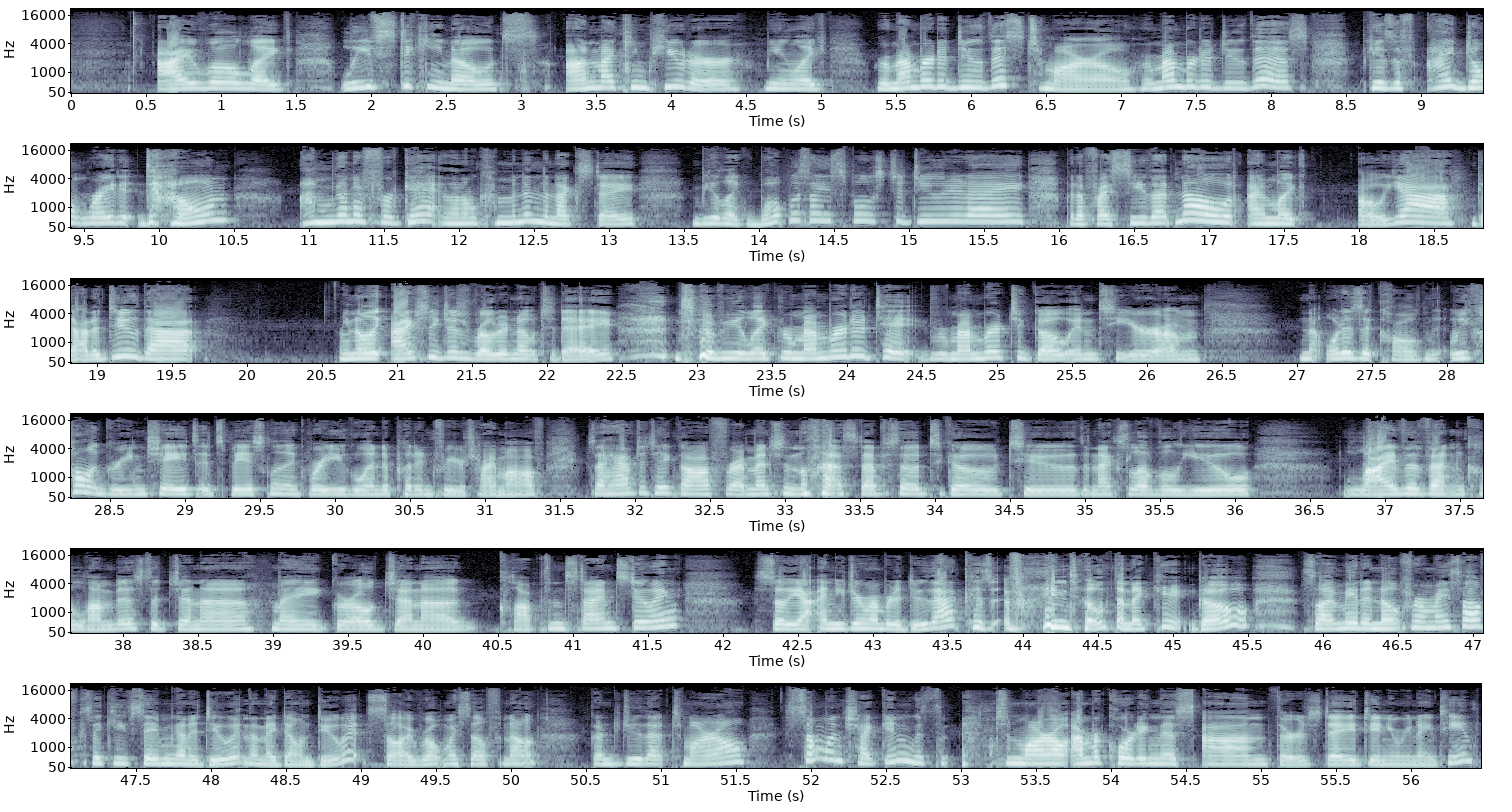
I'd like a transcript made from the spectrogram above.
I will like leave sticky notes on my computer being like, remember to do this tomorrow, remember to do this. Because if I don't write it down, I'm gonna forget and then I'm coming in the next day and be like, what was I supposed to do today? But if I see that note, I'm like, oh yeah, gotta do that. You know, like I actually just wrote a note today to be like, remember to take, remember to go into your um, not what is it called? We call it Greenshades. It's basically like where you go in to put in for your time off. Because I have to take off. For I mentioned the last episode to go to the next level U live event in Columbus that Jenna, my girl Jenna Klopfenstein's doing. So yeah, I need to remember to do that because if I don't, then I can't go. So I made a note for myself because I keep saying I'm going to do it and then I don't do it. So I wrote myself a note. Going to do that tomorrow. Someone check in with tomorrow. I'm recording this on Thursday, January 19th.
